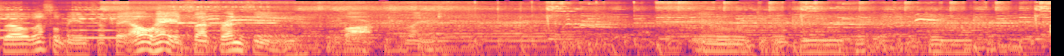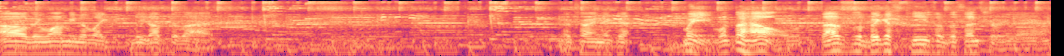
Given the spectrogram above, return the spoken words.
So this will be interesting. Oh hey, it's that Frenzy box thing. Oh, they want me to like lead up to that. They're trying to get... Wait, what the hell? That's the biggest tease of the century there.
